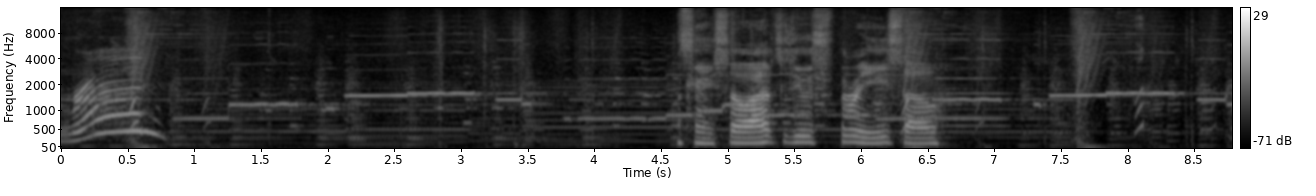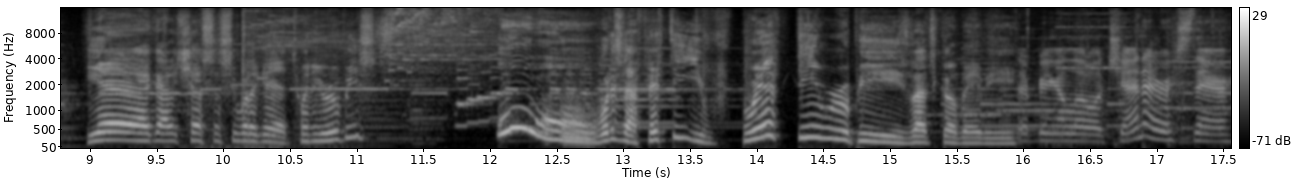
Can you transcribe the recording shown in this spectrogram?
Run! Okay, so I have to do three. So. Yeah, I got a chest. Let's see what I get. 20 rupees? Ooh, what is that? 50? 50 rupees. Let's go, baby. They're being a little generous there.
